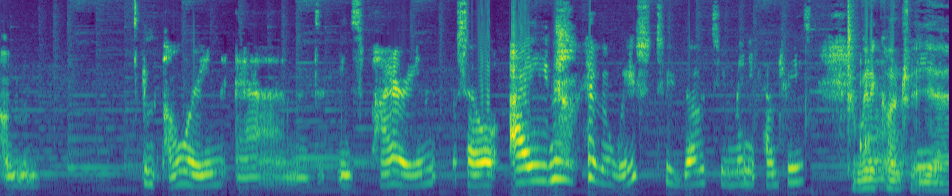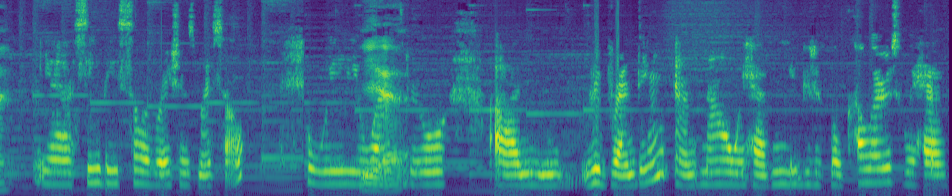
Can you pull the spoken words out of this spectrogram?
um, empowering and inspiring. So I now have a wish to go to many countries To many countries, yeah. yeah. yeah, see these celebrations myself. We Yeah. went through um, rebranding, and now we have new beautiful colors. We have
